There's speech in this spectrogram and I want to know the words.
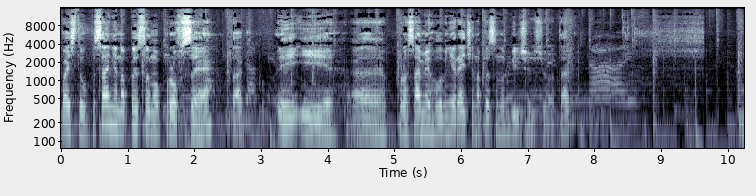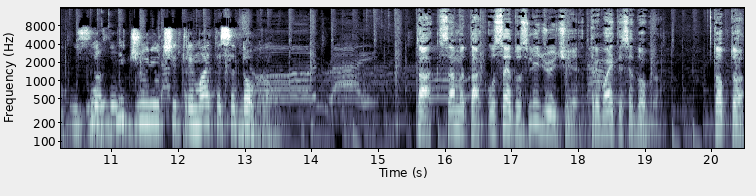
Бачите, у писанні написано про все, так? І, і е, про самі головні речі написано більше всього, так? Досліджуючи, тримайтеся доброго. Так, саме так. Усе досліджуючи, тримайтеся добре. Тобто,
